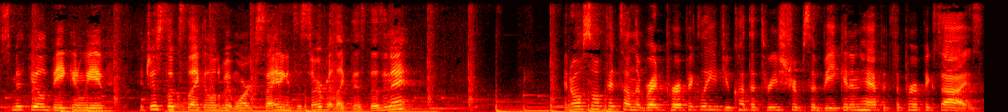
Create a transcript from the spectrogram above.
Smithfield bacon weave. It just looks like a little bit more exciting to serve it like this, doesn't it? It also fits on the bread perfectly. If you cut the three strips of bacon in half, it's the perfect size.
